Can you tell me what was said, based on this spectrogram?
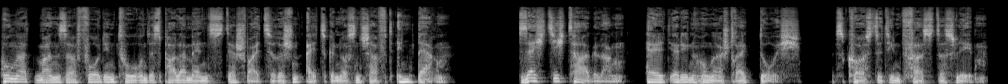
hungert Mansa vor den Toren des Parlaments der Schweizerischen Eidgenossenschaft in Bern. 60 Tage lang hält er den Hungerstreik durch. Es kostet ihn fast das Leben.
